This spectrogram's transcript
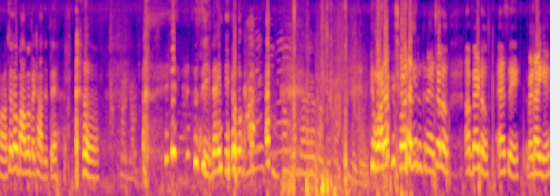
हाँ चलो बाबा बैठा देते हैं। सीधा ही नहीं होगा। तुम्हारा पिछवाड़ा नहीं रुक रहा है चलो अब बैठो ऐसे बैठाइए।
